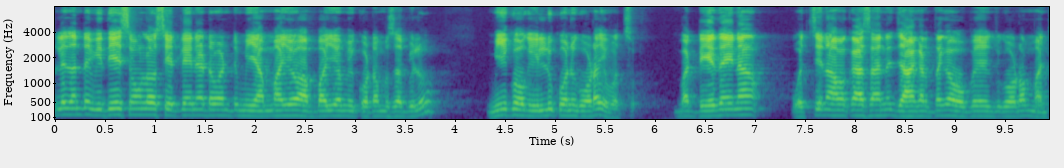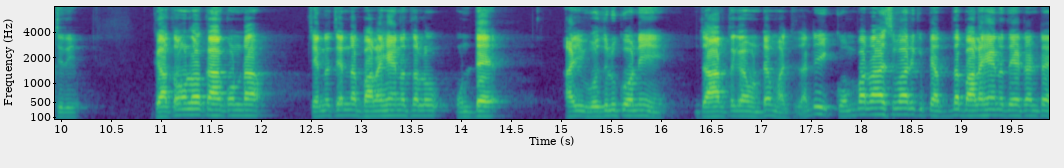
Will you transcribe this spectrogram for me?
లేదంటే విదేశంలో సెటిల్ అయినటువంటి మీ అమ్మాయో అబ్బాయో మీ కుటుంబ సభ్యులు మీకు ఒక ఇల్లు కొని కూడా ఇవ్వచ్చు. బట్ ఏదైనా వచ్చిన అవకాశాన్ని జాగ్రత్తగా ఉపయోగించుకోవడం మంచిది. గతంలో కాకుండా చిన్న చిన్న బలహీనతలు ఉంటే అవి వదులుకొని జాగ్రత్తగా ఉంటే మంచిది. అంటే ఈ కుంభరాశి వారికి పెద్ద బలహీనత ఏంటంటే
